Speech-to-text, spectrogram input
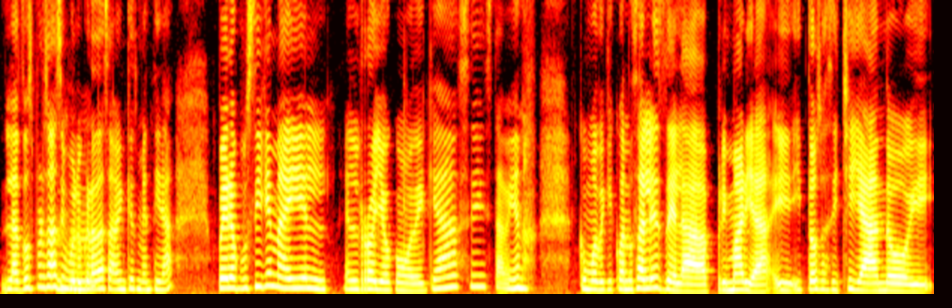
las dos personas involucradas saben que es mentira, pero pues siguen ahí el, el rollo como de que, ah, sí, está bien. Como de que cuando sales de la primaria y, y todos así chillando y,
